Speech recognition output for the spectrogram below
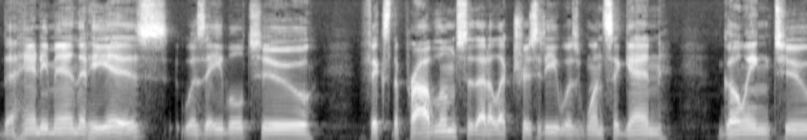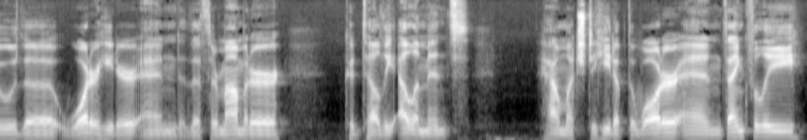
the handyman that he is, was able to fix the problem so that electricity was once again going to the water heater and the thermometer could tell the element how much to heat up the water and thankfully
